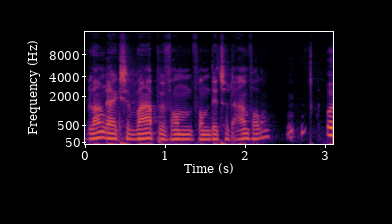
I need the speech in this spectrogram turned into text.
belangrijkste wapen van, van dit soort aanvallen? Eh,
